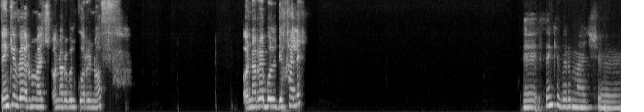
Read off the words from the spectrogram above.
Thank you very much, Honorable Koornhof. Honorable Dikgale. Uh, thank you very much, uh,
